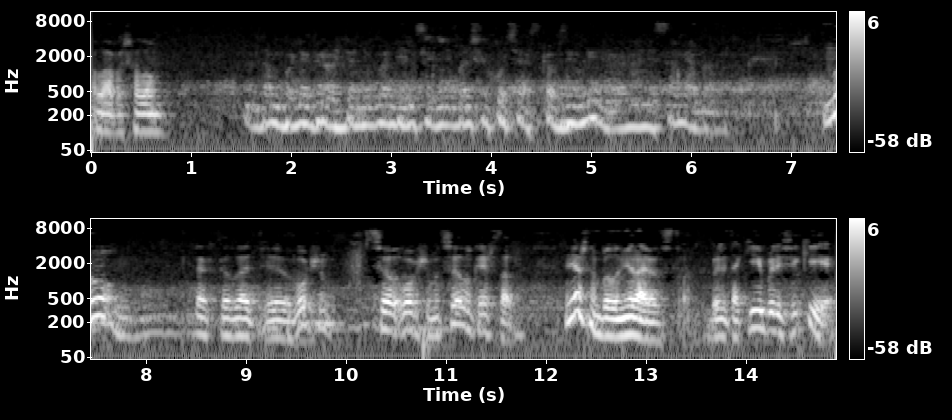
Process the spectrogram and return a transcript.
Аллах шалом. Там были граждане, владельцы небольших участков земли, наверное, они сами обладали. Ну, так сказать, э, в общем, в, цел, в общем и целом, конечно, так. Конечно, было неравенство. Были такие, были всякие.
